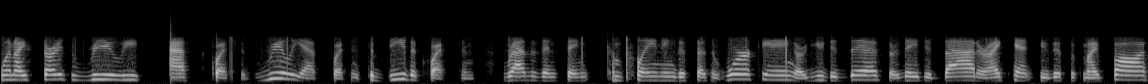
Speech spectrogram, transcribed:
when I started to really ask questions, really ask questions, to be the question rather than saying complaining this doesn't working or you did this or they did that or I can't do this with my boss.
